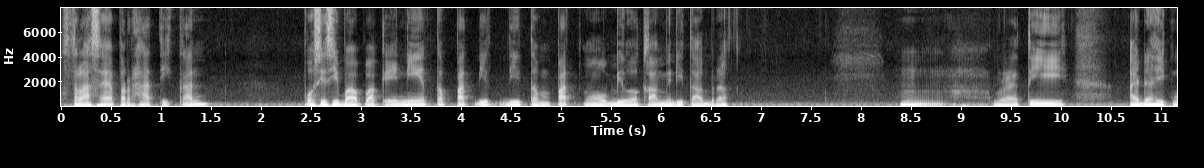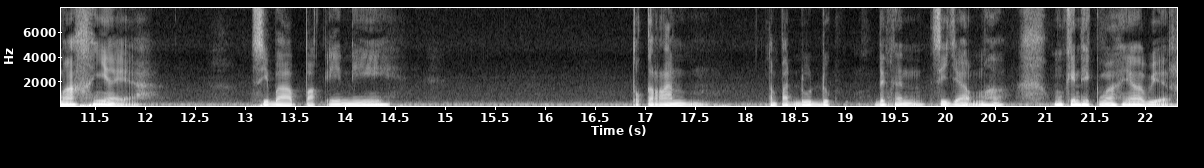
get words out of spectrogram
setelah saya perhatikan posisi bapak ini tepat di, di tempat mobil kami ditabrak. Hmm, berarti ada hikmahnya ya. Si bapak ini tukeran tempat duduk dengan si Jamal mungkin hikmahnya biar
